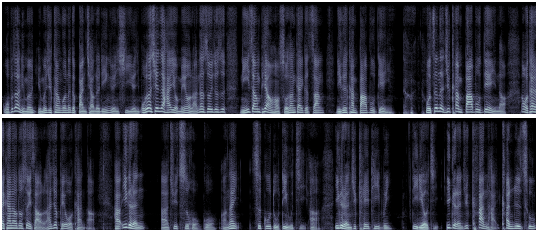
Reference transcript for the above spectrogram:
我不知道你们有没有去看过那个板桥的林园戏院，我不知道现在还有没有啦。那时候就是你一张票哈，手上盖个章，你可以看八部电影。我真的去看八部电影哦，那我太太看到都睡着了，她就陪我看啊。还有一个人啊去吃火锅啊，那是孤独第五集啊，一个人去 KTV。第六集，一个人去看海看日出。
